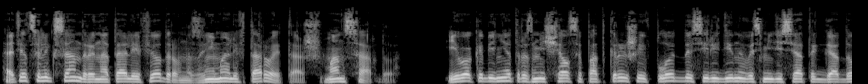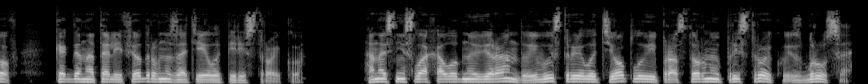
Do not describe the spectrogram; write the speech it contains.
Отец Александра и Наталья Федоровна занимали второй этаж, мансарду. Его кабинет размещался под крышей вплоть до середины 80-х годов, когда Наталья Федоровна затеяла перестройку. Она снесла холодную веранду и выстроила теплую и просторную пристройку из бруса,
